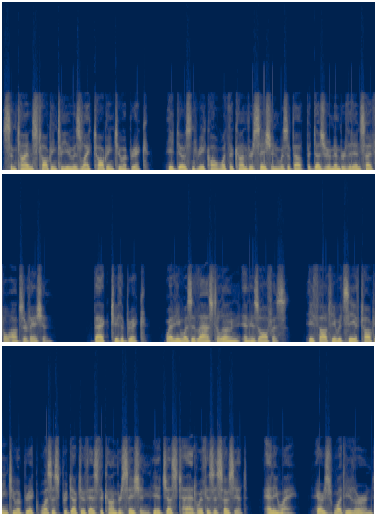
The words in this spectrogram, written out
sometimes talking to you is like talking to a brick. He doesn't recall what the conversation was about but does remember that insightful observation. Back to the brick. When he was at last alone in his office, he thought he would see if talking to a brick was as productive as the conversation he had just had with his associate. Anyway, here's what he learned.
